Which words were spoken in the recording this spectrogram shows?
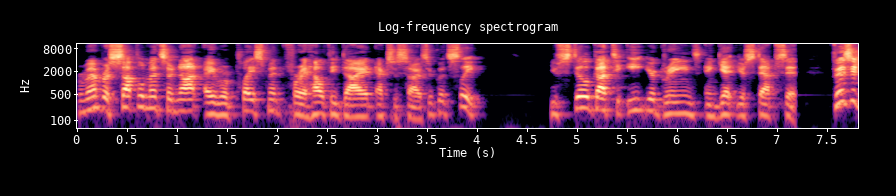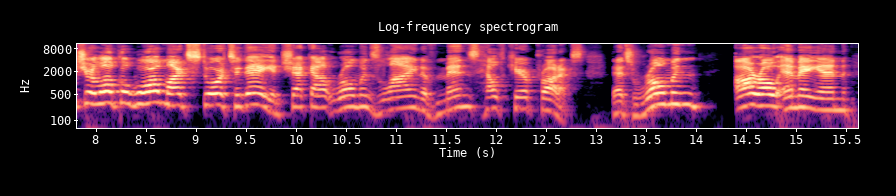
Remember, supplements are not a replacement for a healthy diet, exercise, or good sleep. You've still got to eat your greens and get your steps in. Visit your local Walmart store today and check out Roman's line of men's healthcare products. That's Roman, R O M A N,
